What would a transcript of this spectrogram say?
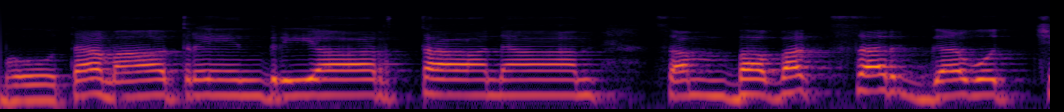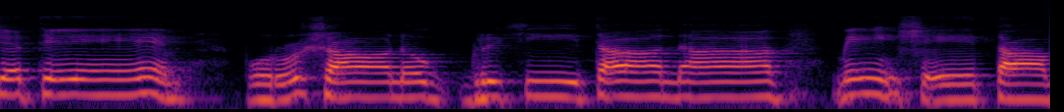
भूतमात्रेन्द्रियार्थानां सम्भवत्सर्ग उच्यते पुरुषानुगृहीतानां मेषेतां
